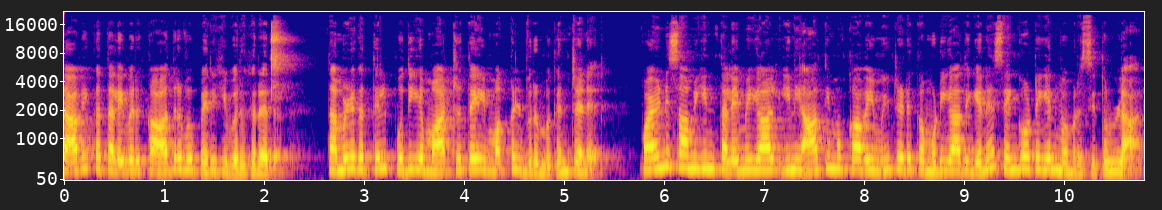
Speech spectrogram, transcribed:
தாவிக்க தலைவருக்கு ஆதரவு பெருகி வருகிறது. தமிழகத்தில் புதிய மாற்றத்தை மக்கள் விரும்புகின்றனர். பழனிசாமியின் தலைமையால் இனி அதிமுகவை மீட்டெடுக்க முடியாது என செங்கோட்டையன் விமர்சித்துள்ளார்.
